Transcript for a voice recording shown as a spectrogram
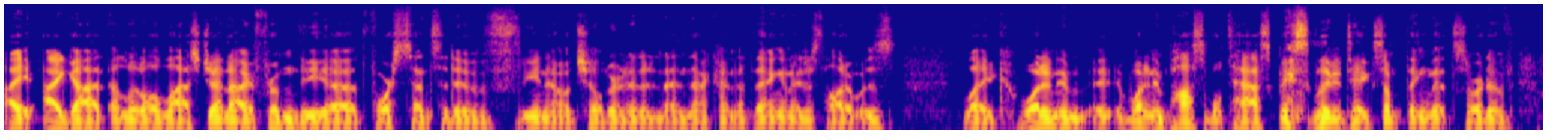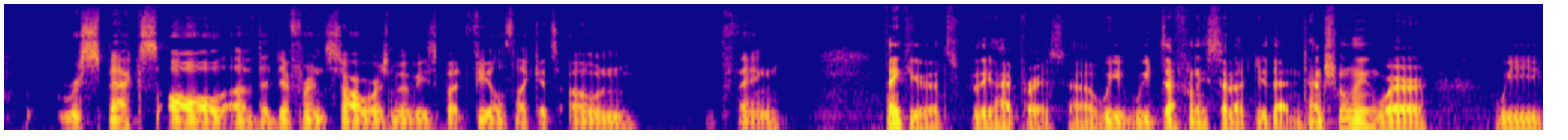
I, I got a little Last Jedi from the uh, force sensitive, you know, children and, and that kind of thing, and I just thought it was like what an what an impossible task, basically, to take something that sort of respects all of the different Star Wars movies, but feels like its own thing. Thank you. That's really high praise. Uh, we we definitely set out to do that intentionally, where we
